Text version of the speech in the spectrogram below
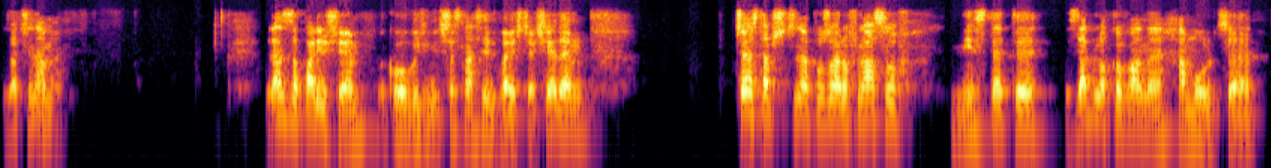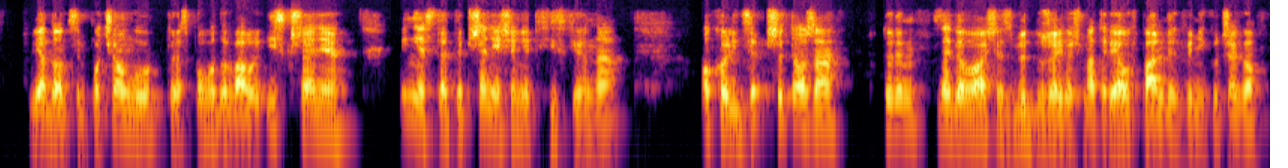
Zaczynamy. Las zapalił się około godziny 16.27. Częsta przyczyna pożarów lasów, niestety zablokowane hamulce w jadącym pociągu, które spowodowały iskrzenie i niestety przeniesienie tych iskier na okolice przytorza, w którym znajdowała się zbyt duża ilość materiałów palnych, w wyniku czego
